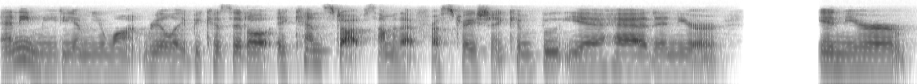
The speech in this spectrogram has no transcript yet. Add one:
any medium you want really because it'll it can stop some of that frustration. It can boot you ahead in your in your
